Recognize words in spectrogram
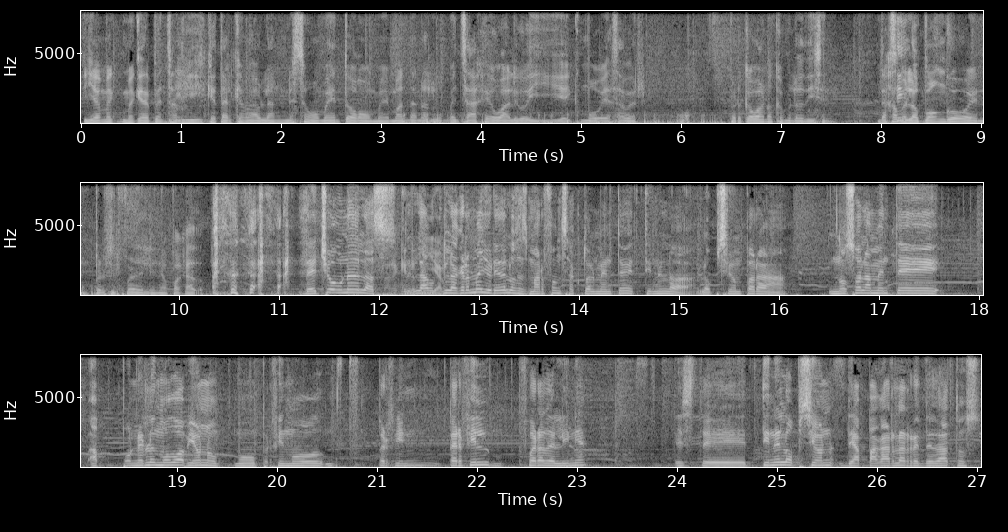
Y ya me, me quedé pensando, ¿y qué tal que me hablan en este momento? O me mandan algún mensaje o algo y ahí cómo voy a saber. Pero qué bueno que me lo dicen. Déjame Sí. lo pongo en perfil fuera de línea apagado. De hecho, una de las. No La, gran mayoría de los smartphones actualmente tienen la, la opción para no solamente a ponerlo en modo avión o, o perfil, modo, perfil, perfil fuera de línea. Este tiene la opción de apagar la red de datos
